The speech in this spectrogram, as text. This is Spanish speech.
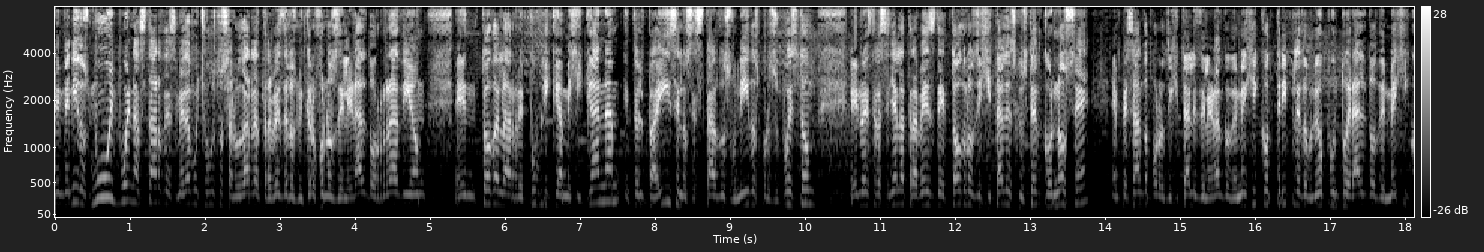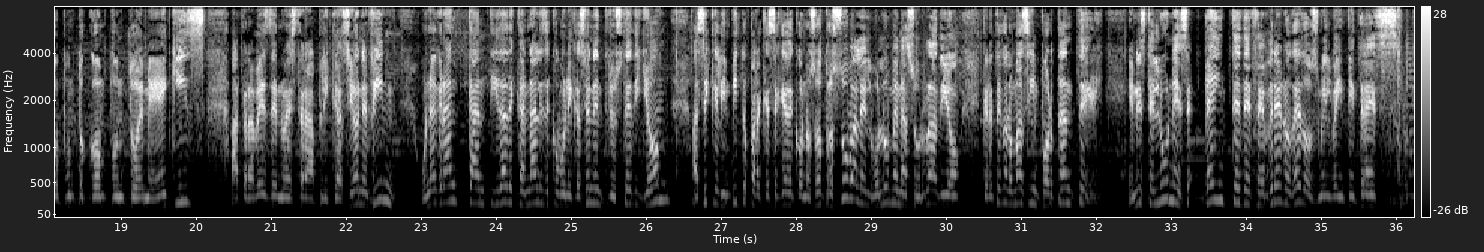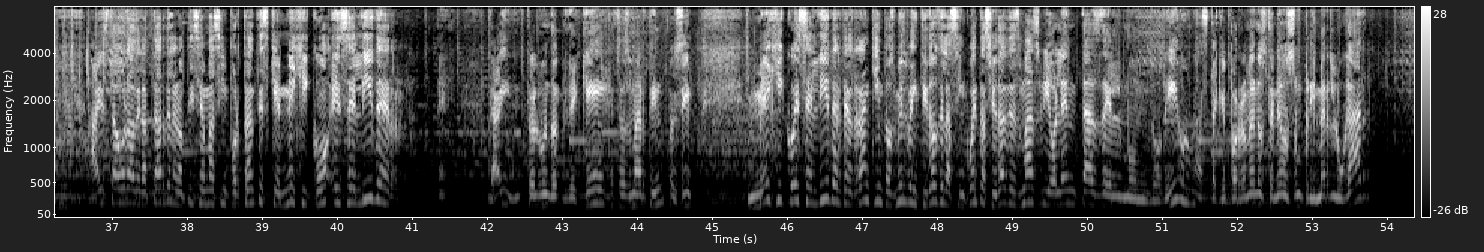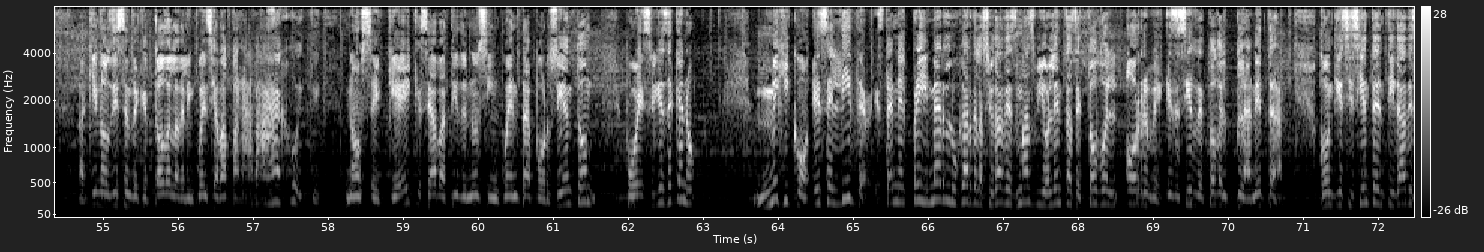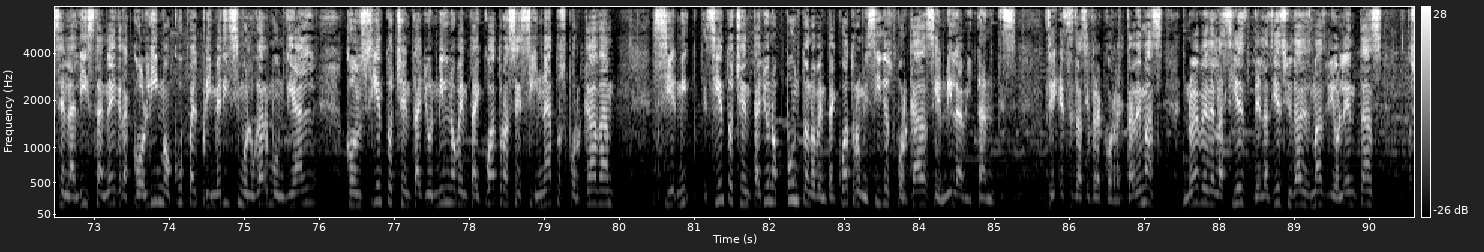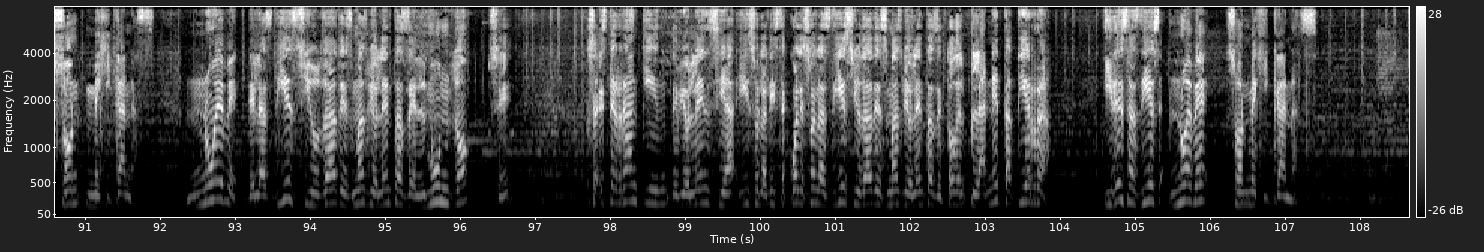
Bienvenidos, muy buenas tardes. Me da mucho gusto saludarle a través de los micrófonos del Heraldo Radio en toda la República Mexicana, en todo el país, en los Estados Unidos, por supuesto, en nuestra señal a través de todos los digitales que usted conoce, empezando por los digitales del Heraldo de México, www.heraldodemexico.com.mx, a través de nuestra aplicación, en fin una gran cantidad de canales de comunicación entre usted y yo. Así que le invito para que se quede con nosotros. Súbale el volumen a su radio, que le tengo lo más importante en este lunes 20 de febrero de 2023. A esta hora de la tarde, la noticia más importante es que México es el líder. Ay, todo el mundo, ¿de qué, Jesús Martín? Pues sí. México es el líder del ranking 2022 de las 50 ciudades más violentas del mundo. Digo, hasta que por lo menos tenemos un primer lugar. Aquí nos dicen de que toda la delincuencia va para abajo y que no sé qué, y que se ha batido en un 50%. Pues fíjese que no. México es el líder, está en el primer lugar de las ciudades más violentas de todo el orbe, es decir, de todo el planeta. Con 17 entidades en la lista negra, Colima ocupa el primerísimo lugar mundial con 181.094 asesinatos por cada 181.94 homicidios por cada 100.000 habitantes. Sí, esa es la cifra correcta. Además, nueve de las diez, de las diez ciudades más violentas son mexicanas nueve de las diez ciudades más violentas del mundo, ¿sí? O sea, este ranking de violencia hizo la lista cuáles son las diez ciudades más violentas de todo el planeta Tierra. Y de esas diez, nueve son mexicanas.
